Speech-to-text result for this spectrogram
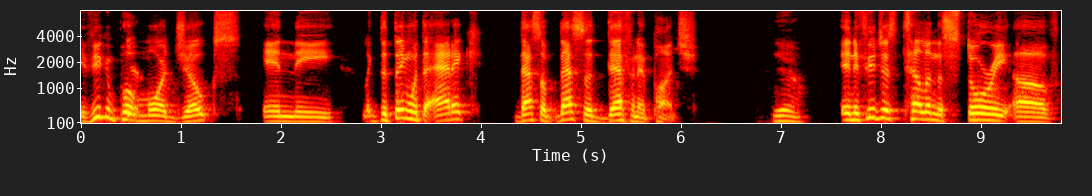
If you can put Yeah. more jokes in the like the thing with the attic, that's a that's a definite punch. yeah, and if you're just telling the story of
